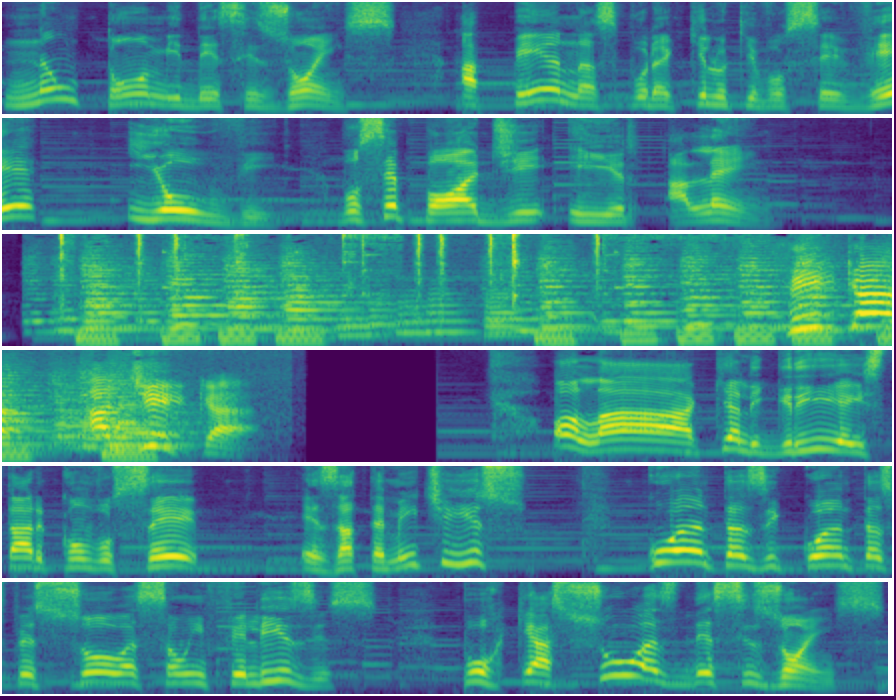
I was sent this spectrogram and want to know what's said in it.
Não tome decisões apenas por aquilo que você vê e ouve. Você pode ir além. Fica a dica! Olá, que alegria estar com você! Exatamente isso. Quantas e quantas pessoas são infelizes porque as suas decisões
